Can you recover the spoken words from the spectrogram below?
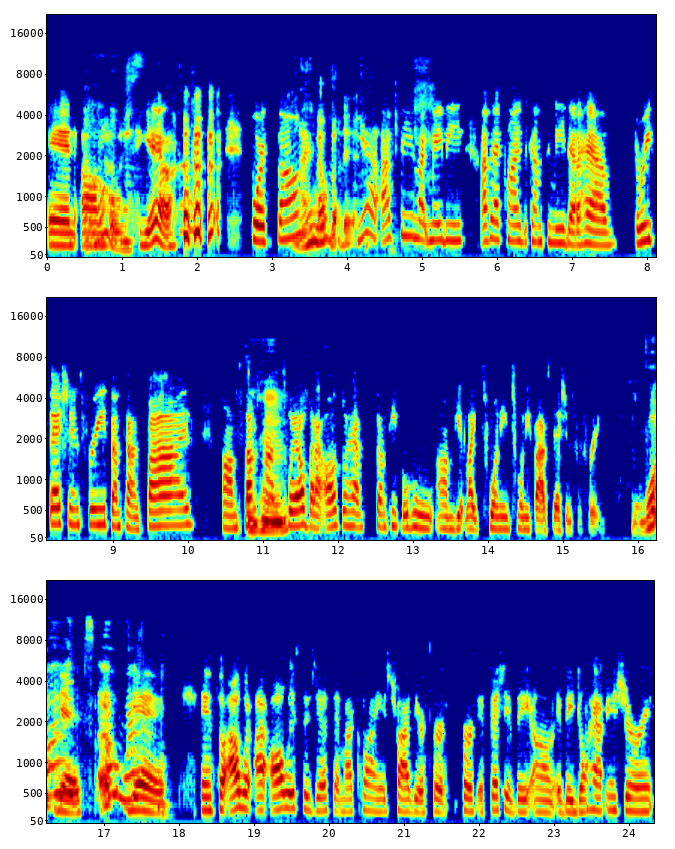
And um, oh. yeah, for some, I know about that. Yeah, I've seen like maybe I've had clients that come to me that I have three sessions free, sometimes five um, sometimes mm-hmm. 12, but I also have some people who um, get like 20, 25 sessions for free. What? Yes. Oh, wow. Yes. And so I would I always suggest that my clients try their first, especially if they um if they don't have insurance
